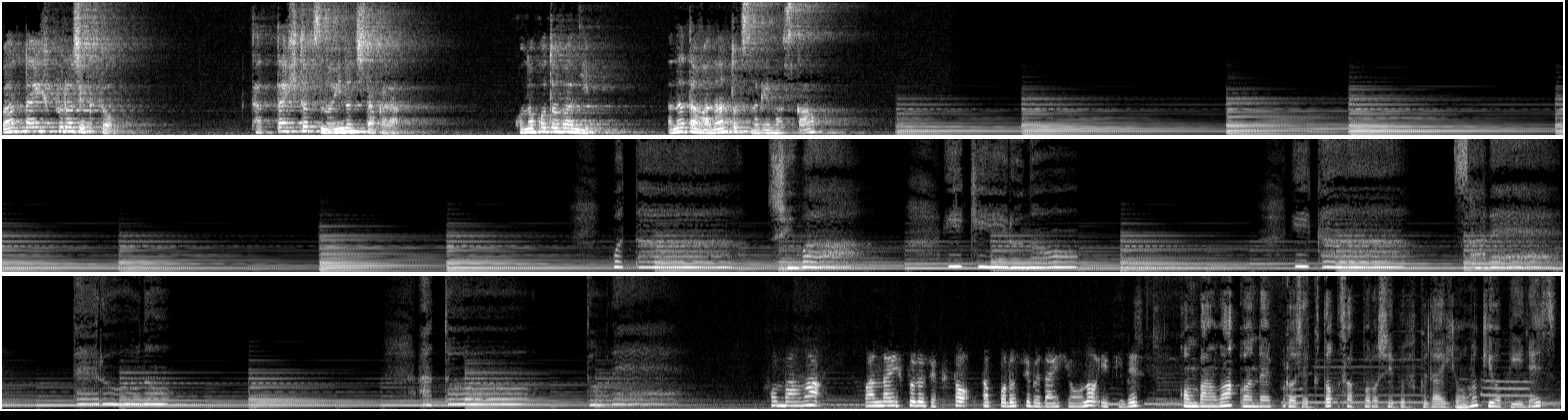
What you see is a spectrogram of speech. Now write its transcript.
ワンライフプロジェクト。たった一つの命だから。この言葉にあなたは何とつなげますか？私は生きるの。生かこんばんは。ワンライフプロジェクト札幌支部代表のゆきです。こんばんは、ワンライフプロジェクト札幌支部副代表のきよぴーです。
